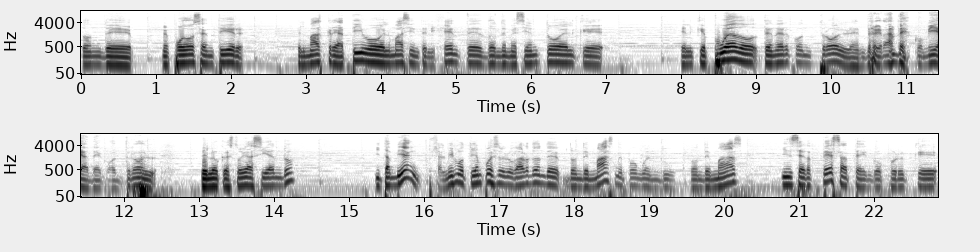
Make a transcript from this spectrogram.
donde me puedo sentir el más creativo, el más inteligente, donde me siento el que el que puedo tener control, entre grandes comillas, de control de lo que estoy haciendo. Y también, pues, al mismo tiempo, es el lugar donde, donde más me pongo en duda, donde más incerteza tengo, porque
